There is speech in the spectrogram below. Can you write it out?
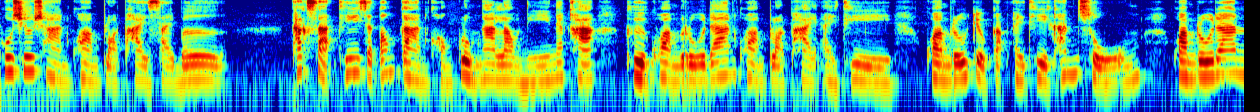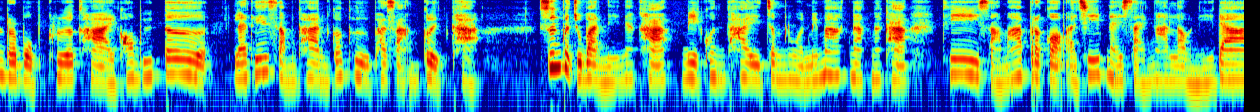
ผู้เชี่ยวชาญความปลอดภัยไซเบอร์ ทักษะที่จะต้องการของกลุ่มงานเหล่านี้นะคะ คือความรู้ด้านความปลอดภัยไอทีความรู้เกี่ยวกับไอทีขั้นสูง ความรู้ด้านระบบเครือข่ายคอมพิวเตอร์ และที่สำคัญก็คือภาษาอังกฤษค่ะ ซึ่งปัจจุบันนี้นะคะ มีคนไทยจำนวนไม่มากนักนะคะ ที่สามารถประกอบอาชีพในสายงานเหล่านี้ได้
